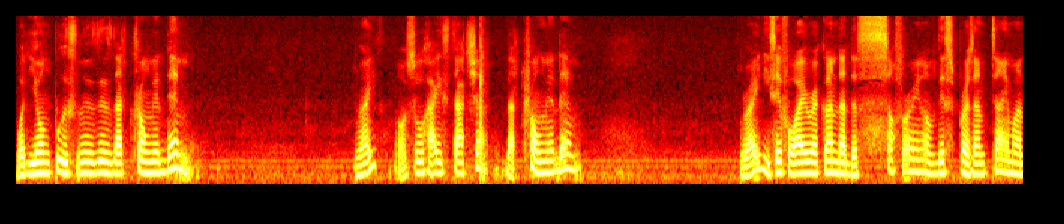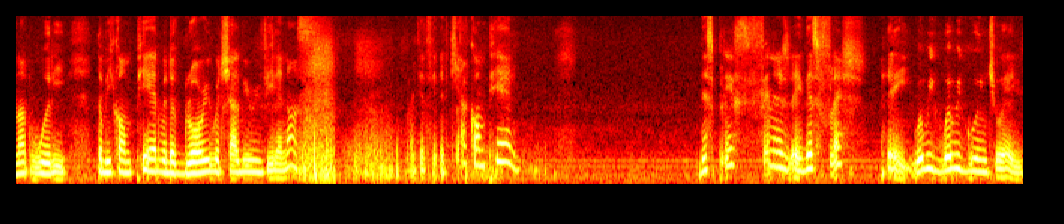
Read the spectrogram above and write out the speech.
What young person is this that crowned them? right? Or so high stature that crowned them. Right? He said, For I reckon that the suffering of this present time are not worthy to be compared with the glory which shall be revealed in us. Right? It, it can't compare. This place finished, hey, this flesh, hey, where we where we going through, hey,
